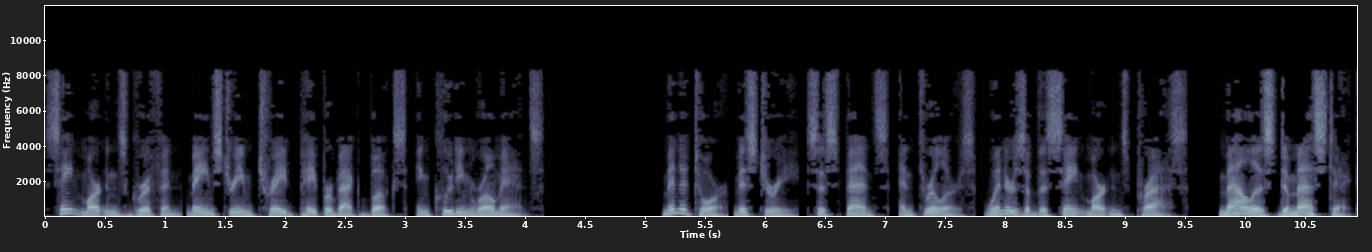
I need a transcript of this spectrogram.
St. Martin's Griffin mainstream trade paperback books, including romance. Minotaur mystery, suspense, and thrillers, winners of the St. Martin's Press Malice Domestic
